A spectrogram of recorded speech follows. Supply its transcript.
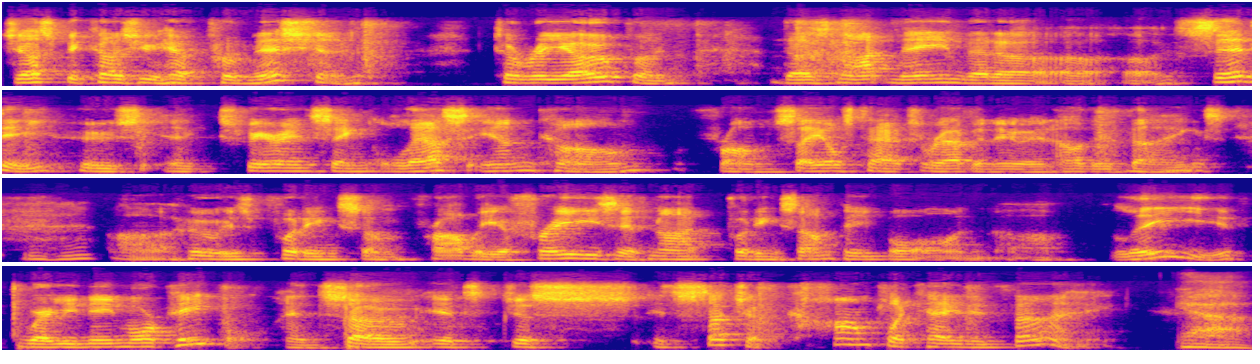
just because you have permission to reopen does not mean that a, a, a, city who's experiencing less income from sales tax revenue and other mm-hmm. things, mm-hmm. uh, who is putting some probably a freeze, if not putting some people on uh, leave, where you need more people. And so it's just, it's such a complicated thing. Yeah.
